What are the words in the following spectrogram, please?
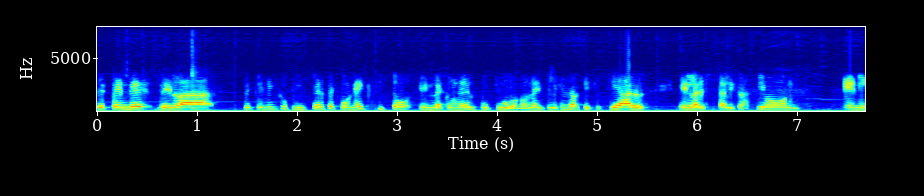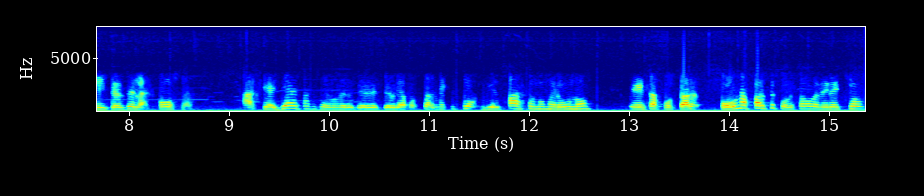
depende de la de que México se inserte con éxito en la economía del futuro, ¿no? En la inteligencia artificial, en la digitalización, en el Internet de las cosas. Hacia allá es hacia donde debería apostar México y el paso número uno es apostar, por una parte, por el Estado de Derecho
